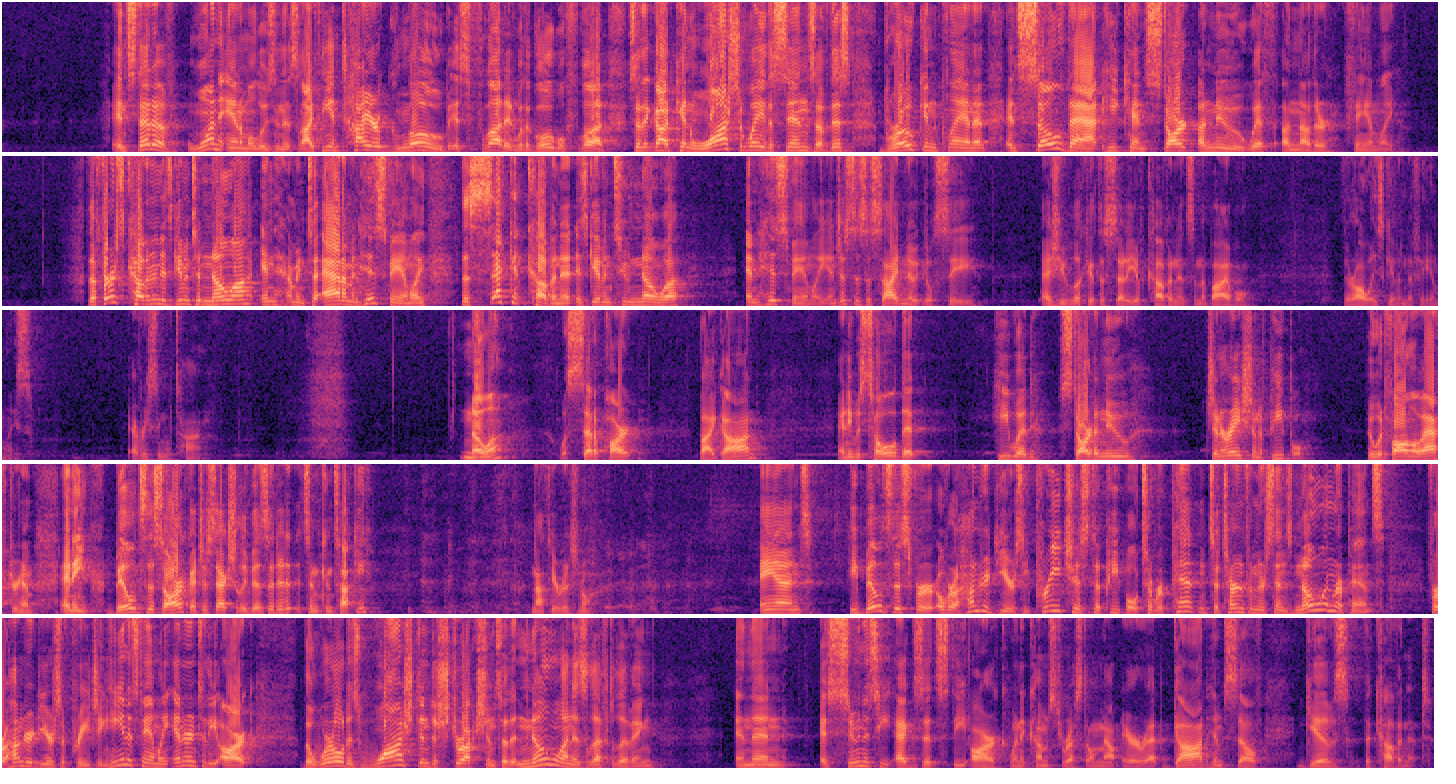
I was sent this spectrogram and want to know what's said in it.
Instead of one animal losing its life, the entire globe is flooded with a global flood so that God can wash away the sins of this broken planet and so that he can start anew with another family. The first covenant is given to Noah and I mean to Adam and his family. The second covenant is given to Noah and his family. And just as a side note, you'll see as you look at the study of covenants in the Bible, they're always given to families. Every single time. Noah was set apart by God, and he was told that he would start a new generation of people who would follow after him. And he builds this ark. I just actually visited it, it's in Kentucky, not the original. And he builds this for over 100 years. He preaches to people to repent and to turn from their sins. No one repents for 100 years of preaching. He and his family enter into the ark. The world is washed in destruction so that no one is left living. And then, as soon as he exits the ark, when it comes to rest on Mount Ararat, God himself gives the covenant.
